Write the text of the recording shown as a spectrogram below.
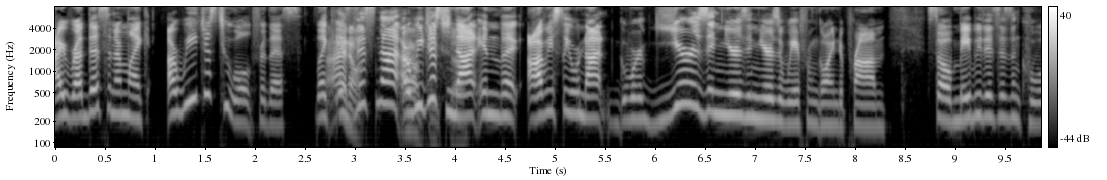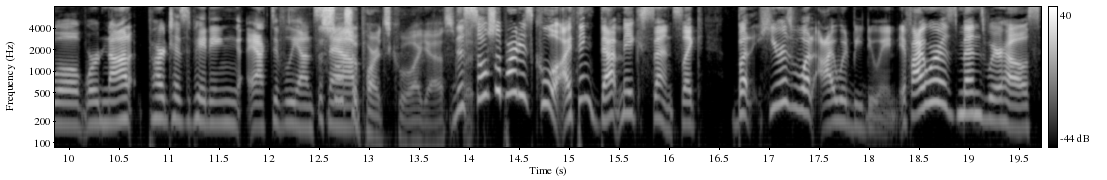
I read this and I'm like, are we just too old for this? Like, I is this not? Are we just so. not in the? Obviously, we're not. We're years and years and years away from going to prom. So maybe this isn't cool. We're not participating actively on The Snap. social part's cool, I guess. The but- social part is cool. I think that makes sense. Like, but here's what I would be doing if I were as Men's Wearhouse.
